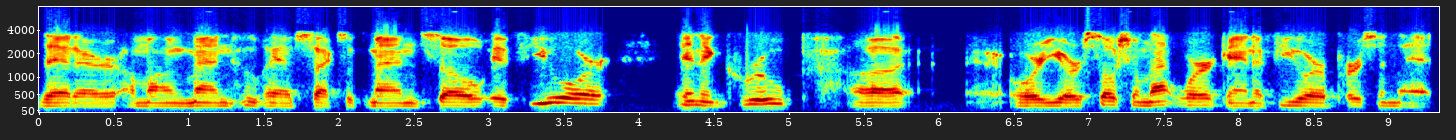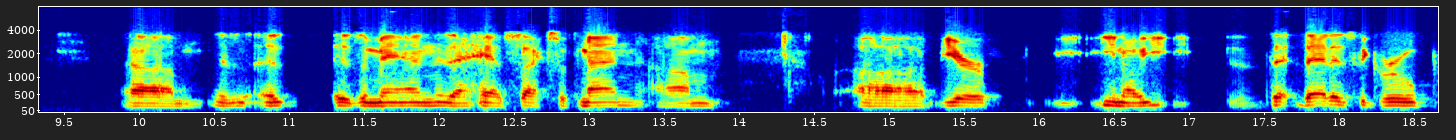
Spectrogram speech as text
that are among men who have sex with men. So if you're in a group uh, or your social network, and if you are a person that um, is, is a man that has sex with men, um, uh, you're, you know, that that is the group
